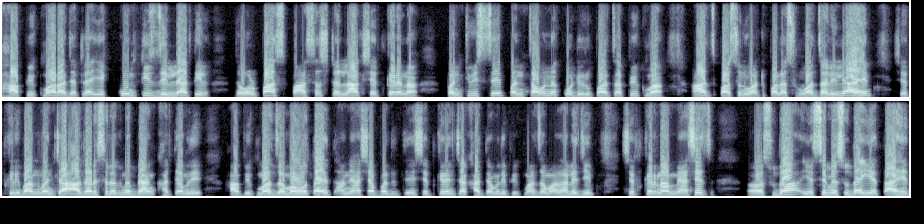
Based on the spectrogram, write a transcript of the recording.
हा पिकमा राज्यातल्या एकोणतीस जिल्ह्यातील जवळपास पासष्ट लाख शेतकऱ्यांना पंचवीसशे पंचावन्न कोटी रुपयाचा पिकमा आजपासून वाटपाला सुरुवात झालेली आहे. शेतकरी बांधवांच्या आधार संलग्न बँक खात्यामध्ये हा पिकमा जमा होत आहेत आणि अशा पद्धतीने शेतकऱ्यांच्या खात्यामध्ये पिकमा जमा झाल्याचे शेतकऱ्यांना मेसेज सुद्धा एस एम एस सुद्धा येत आहेत.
